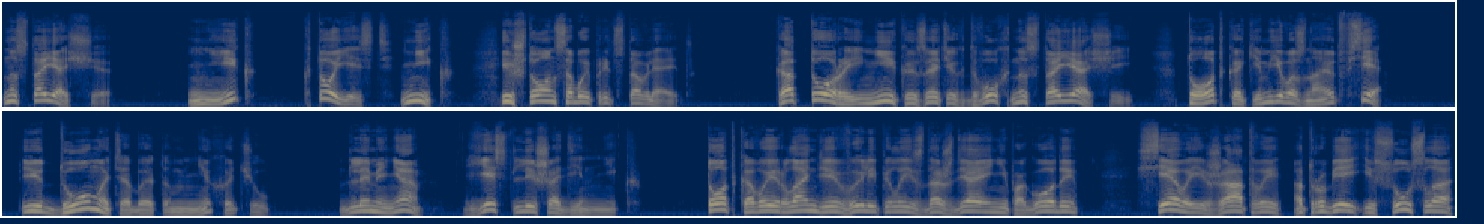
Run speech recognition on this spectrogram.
настоящая? Ник? Кто есть Ник? И что он собой представляет? Который Ник из этих двух настоящий? Тот, каким его знают все. И думать об этом не хочу. Для меня есть лишь один Ник — тот, кого Ирландия вылепила из дождя и непогоды, сева и жатвы, отрубей и сусла,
